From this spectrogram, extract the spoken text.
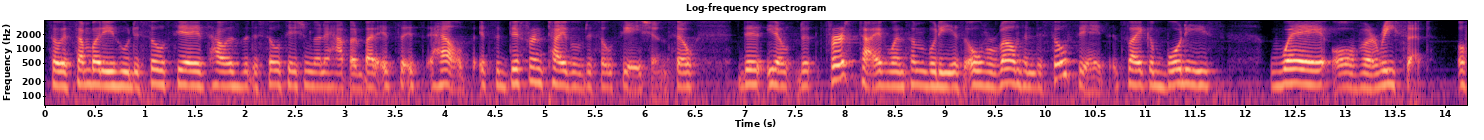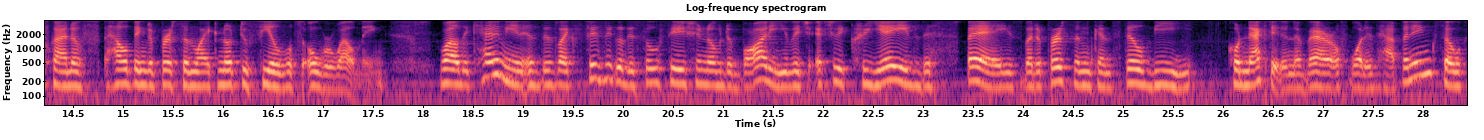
so as somebody who dissociates, how is the dissociation going to happen? But it's it's help. It's a different type of dissociation. So the you know the first type when somebody is overwhelmed and dissociates, it's like a body's way of a reset of kind of helping the person like not to feel what's overwhelming. While the ketamine is this like physical dissociation of the body, which actually creates this space, but a person can still be connected and aware of what is happening. So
